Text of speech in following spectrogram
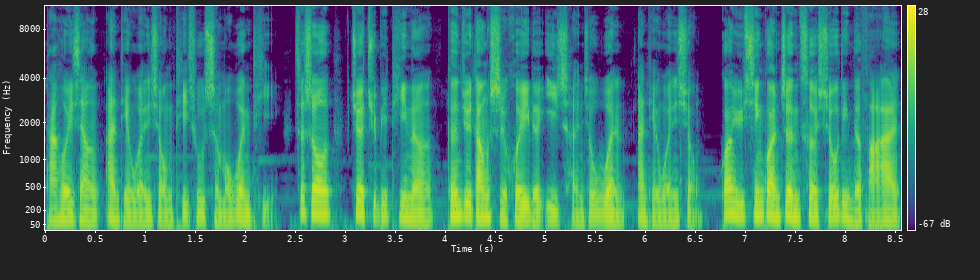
他会向岸田文雄提出什么问题？这时候，ChatGPT 呢，根据当时会议的议程，就问岸田文雄关于新冠政策修订的法案，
